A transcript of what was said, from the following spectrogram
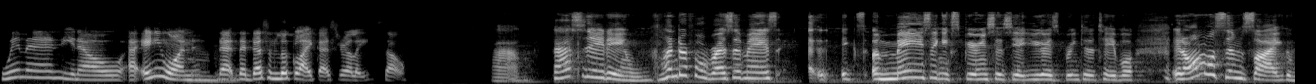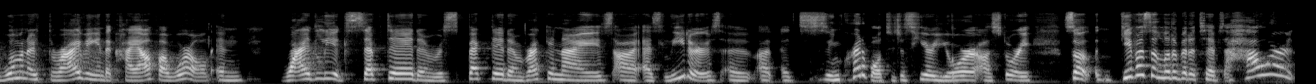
women, you know, uh, anyone mm. that, that doesn't look like us really. So, wow, fascinating, wonderful resumes. It's amazing experiences that you guys bring to the table. It almost seems like the women are thriving in the Chi Alpha world, and widely accepted and respected and recognized uh, as leaders. Uh, uh, it's incredible to just hear your uh, story. So, give us a little bit of tips. How are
